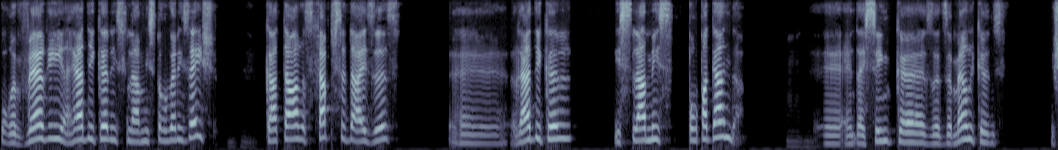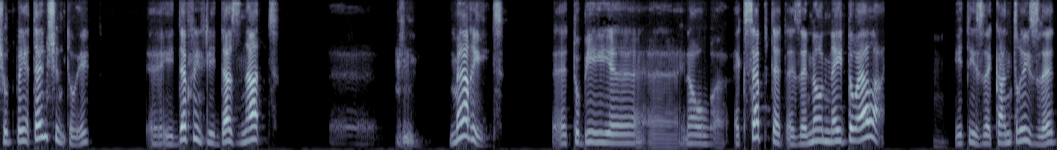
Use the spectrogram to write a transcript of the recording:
for a very radical Islamist organization. Qatar subsidizes uh, radical Islamist propaganda. Uh, and I think uh, that the Americans should pay attention to it. Uh, it definitely does not uh, merit uh, to be, you know, accepted as a non-NATO ally. Mm. It is a country that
